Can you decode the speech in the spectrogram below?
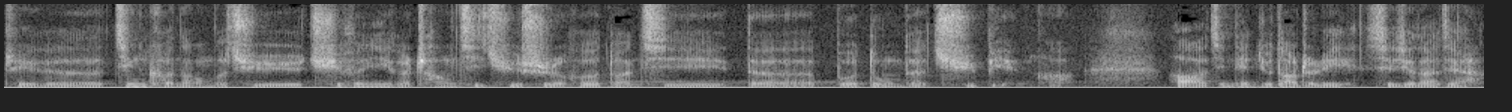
这个尽可能的去区分一个长期趋势和短期的波动的区别啊。好，今天就到这里，谢谢大家。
